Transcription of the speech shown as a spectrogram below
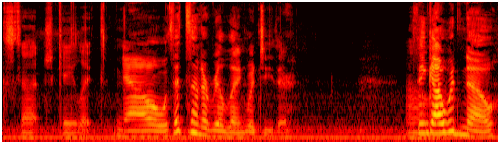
Scotch Gaelic. No, that's not a real language either. I think Oh. I would know.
